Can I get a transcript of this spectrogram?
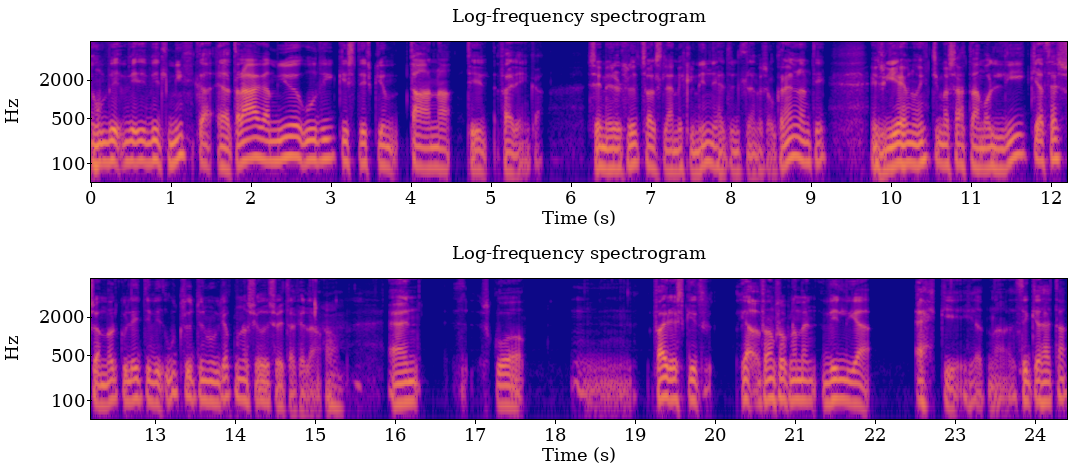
hún vill, vill, vill minka eða draga mjög úr ríkistyrkjum dana til færinga sem eru hlutfalslega miklu minni heldur til dæmis á Grænlandi. Eins og ég hef nú einhvern tíma sagt að það má líka þessu að mörgu leiti við útlutun úr jöfnunarsjóðu sveitafélaga en sko mm, færiskir já, framsóknarmenn vilja ekki hérna, þykja þetta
